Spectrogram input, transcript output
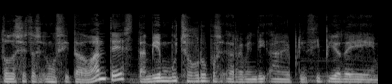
todos estos hemos citado antes, también muchos grupos reivindican el principio de,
